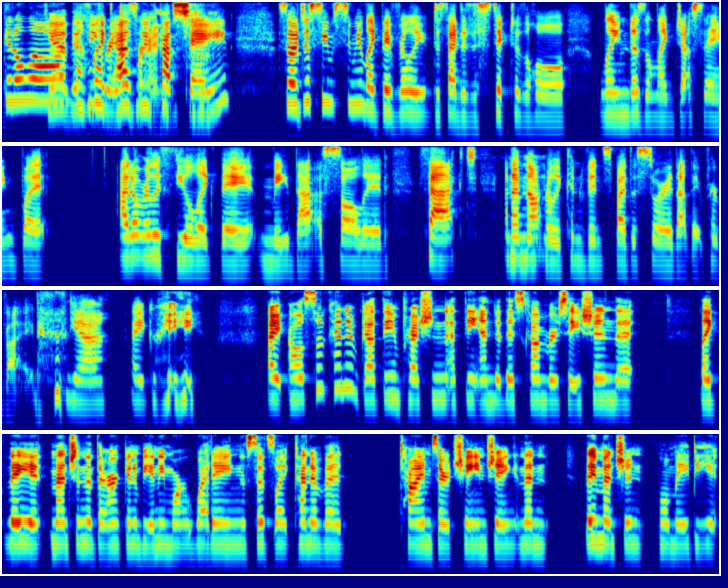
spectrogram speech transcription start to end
get along yeah they'd be like as friends. we've kept saying so it just seems to me like they've really decided to stick to the whole lane doesn't like Jess thing but i don't really feel like they made that a solid fact and mm-hmm. i'm not mm-hmm. really convinced by the story that they provide yeah i agree I also kind of got the impression at the end of this conversation that like they mentioned that there aren't going to be any more weddings, so it's like kind of a times are changing and then they mention well maybe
